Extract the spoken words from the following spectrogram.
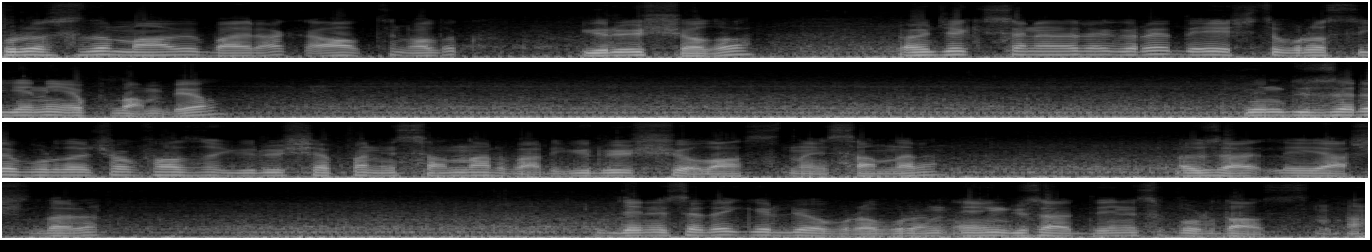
Burası da Mavi Bayrak Altınoluk yürüyüş yolu. Önceki senelere göre değişti. Burası yeni yapılan bir yol. Gündüzleri burada çok fazla yürüyüş yapan insanlar var. Yürüyüş yolu aslında insanların. Özellikle yaşlıların. Denize de giriliyor bura. Buranın en güzel deniz burada aslında.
